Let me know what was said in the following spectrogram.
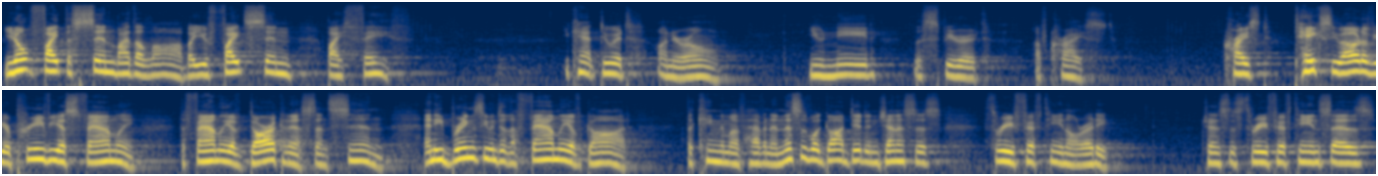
You don't fight the sin by the law, but you fight sin by faith. You can't do it on your own. You need the Spirit of Christ. Christ takes you out of your previous family, the family of darkness and sin, and he brings you into the family of God, the kingdom of heaven. And this is what God did in Genesis 3:15 already. Genesis 3:15 says,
